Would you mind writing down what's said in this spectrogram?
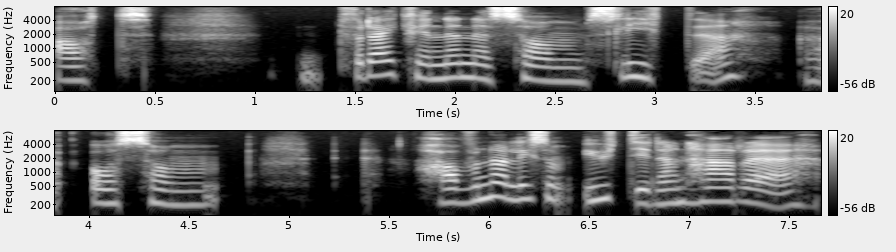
at for de kvinnene som sliter, og som havner liksom ut i den her eh,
